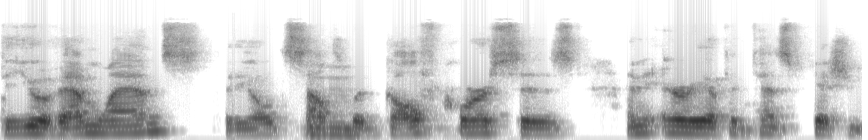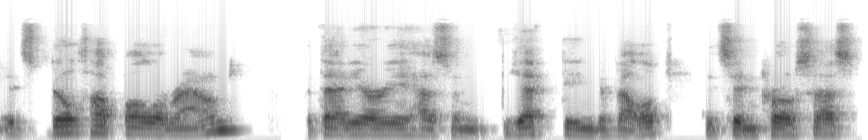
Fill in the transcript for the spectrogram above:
The U of M lands, the old mm-hmm. Southwood mm-hmm. Golf Course is an area of intensification. It's built up all around, but that area hasn't yet been developed. It's in process.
